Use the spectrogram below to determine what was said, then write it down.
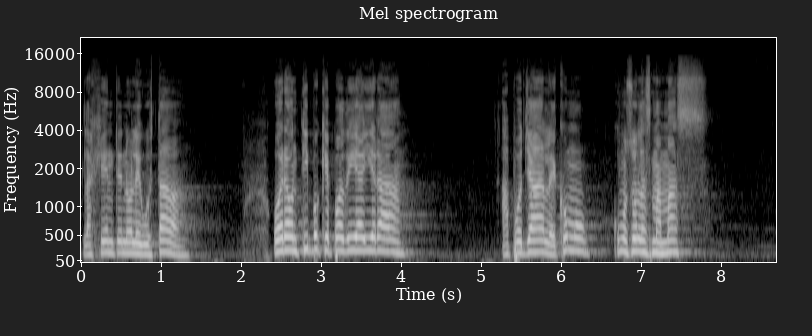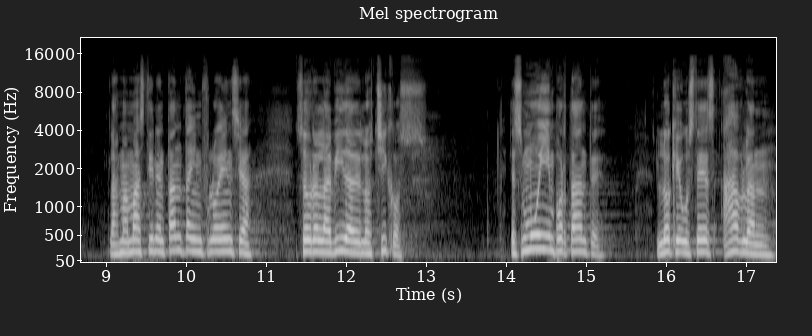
La gente no le gustaba. O era un tipo que podía ir a apoyarle. ¿Cómo, ¿Cómo son las mamás? Las mamás tienen tanta influencia sobre la vida de los chicos. Es muy importante lo que ustedes hablan,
